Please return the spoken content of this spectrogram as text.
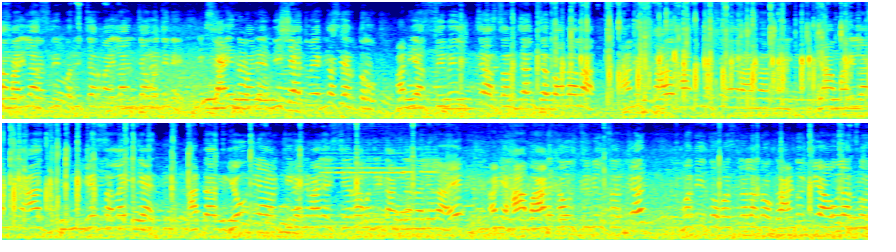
संपूर्ण महिला स्त्री परिचार महिलांच्या वतीने जाहीरपणे निषेध व्यक्त करतो. आणि या सिव्हिलच्या सर्जनच्या तोंडाला आम्ही काळ फासल्याशिवाय राहणार नाही. या महिलांनी आज हे सलाई जे आहेत हातात घेऊन या ठिकाणी माझ्या शरीरामध्ये टाकण्यात आलेला आहे. आणि हा भाडखाऊ सिव्हिल सर्जनमध्ये जो बसलेला तो गांडूची आऊला तो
